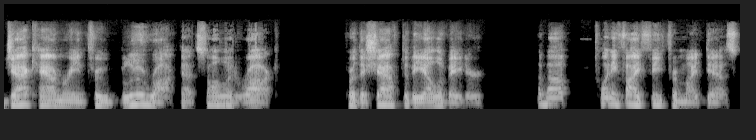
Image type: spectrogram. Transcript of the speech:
jackhammering through blue rock, that solid rock, for the shaft of the elevator, about 25 feet from my desk.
